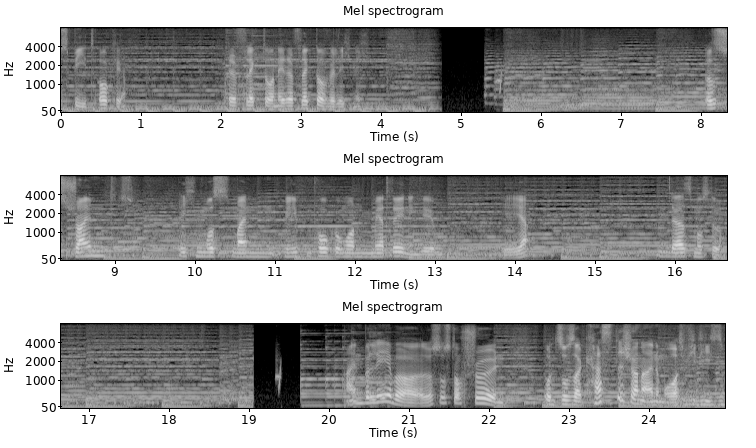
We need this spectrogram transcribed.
Speed, okay. Reflektor, ne, Reflektor will ich nicht. Es scheint, ich muss meinen geliebten Pokémon mehr Training geben. Ja. Das musst du. Ein Beleber, das ist doch schön. Und so sarkastisch an einem Ort wie diesem.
